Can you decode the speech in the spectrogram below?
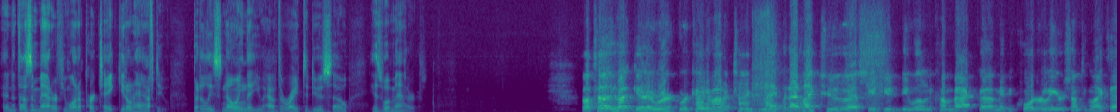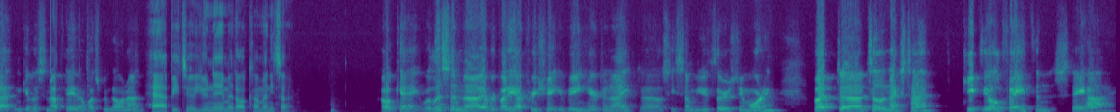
And it doesn't matter if you want to partake; you don't have to. But at least knowing that you have the right to do so is what matters. Well, I'll tell you what, Gary, we're, we're kind of out of time tonight, but I'd like to uh, see if you'd be willing to come back uh, maybe quarterly or something like that and give us an update on what's been going on. Happy to. You name it, I'll come anytime. Okay. Well, listen, uh, everybody, I appreciate you being here tonight. Uh, I'll see some of you Thursday morning. But uh, until the next time, keep the old faith and stay high.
